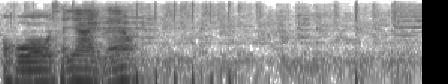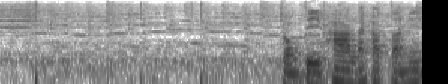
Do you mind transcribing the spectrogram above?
โอ้โหใช้ยาอีกแล้วโจมตีพลาดแล้วครับตอนนี้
